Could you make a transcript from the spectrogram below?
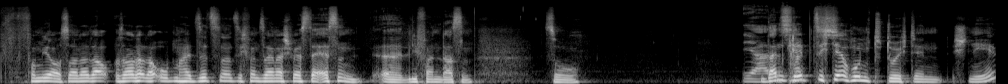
von mir aus soll er, da, soll er da oben halt sitzen und sich von seiner Schwester Essen äh, liefern lassen. So. Ja, dann gräbt sich der Hund durch den Schnee.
